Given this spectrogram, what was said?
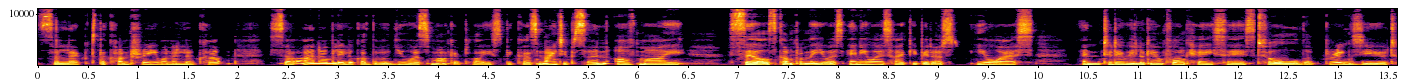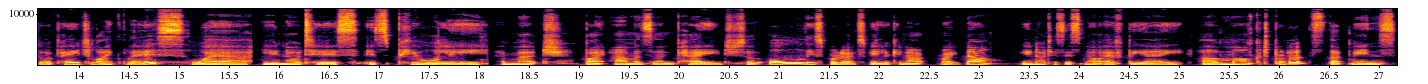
select the country you want to look up. So I normally look at the US marketplace because 90% of my sales come from the US anyway, so I keep it as US and today we're looking at phone cases tool that brings you to a page like this where you notice it's purely a merch by Amazon page. So all these products we're looking at right now, you notice it's no FBA uh, marked products. That means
